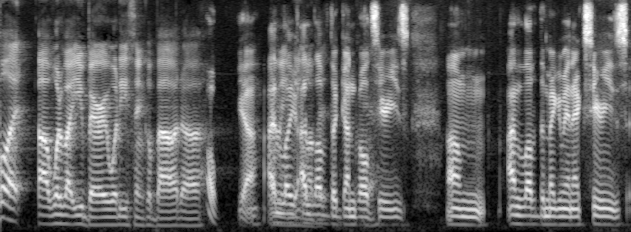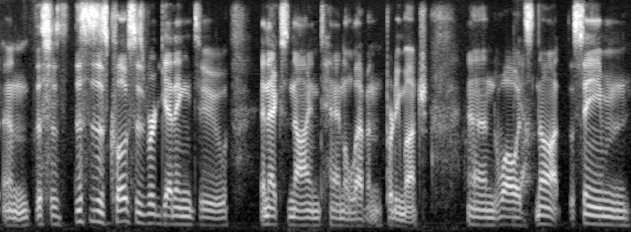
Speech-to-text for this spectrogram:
but uh, what about you, Barry? What do you think about? Uh, Oh yeah, I, I mean, like I love love the Gunvolt Yeah. series. Um, I love the Mega Man X series, and this is this is as close as we're getting to an X 9, 10, 11, pretty much. And while it's not the same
